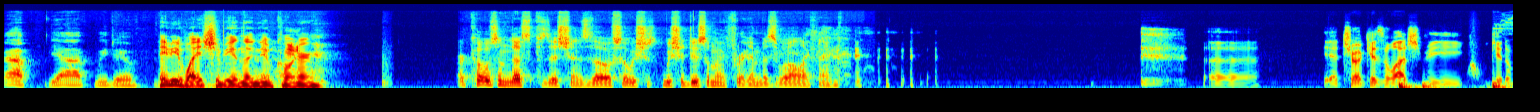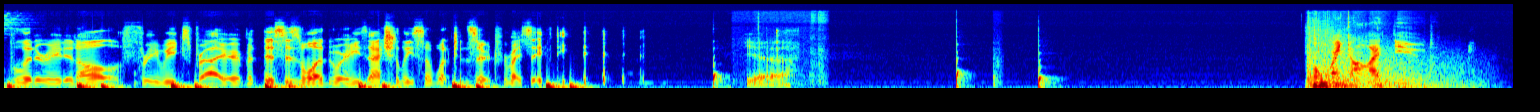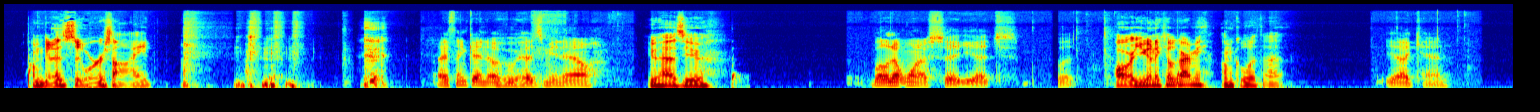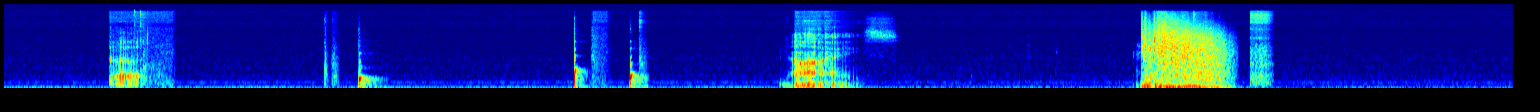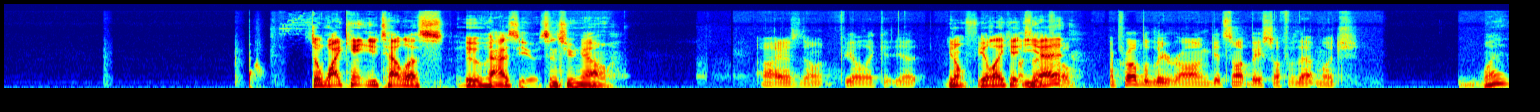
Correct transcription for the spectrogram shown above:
Yeah, yeah, we do. Maybe white should be in the noob corner. Marco's in less positions though, so we should we should do something for him as well. I think. Uh, yeah, Trunk has watched me get obliterated all three weeks prior, but this is one where he's actually somewhat concerned for my safety. Yeah. Oh my god, dude. I'm gonna suicide. I think I know who has me now. Who has you? Well, I don't want to say yet, but Oh, are you gonna kill guard me? I'm cool with that. yeah, I can. Uh, Nice. So why can't you tell us who has you since you know? Oh, I just don't feel like it yet. You don't feel like it Plus, I'm yet? prob- I'm probably wrong. It's not based off of that much. What?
